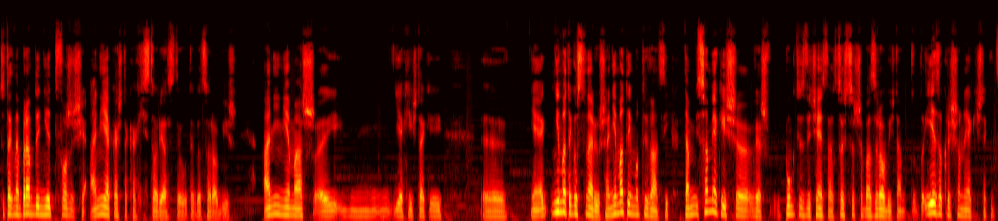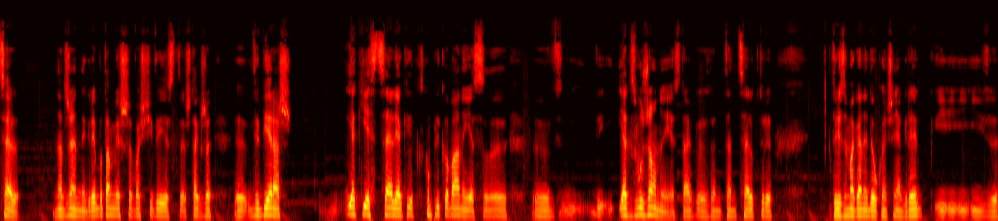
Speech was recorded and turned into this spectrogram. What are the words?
to tak naprawdę nie tworzy się ani jakaś taka historia z tyłu tego, co robisz, ani nie masz e, jakiejś takiej e, nie, nie ma tego scenariusza, nie ma tej motywacji. Tam są jakieś, e, wiesz, punkty zwycięstwa, coś, co trzeba zrobić. Tam to, to jest określony jakiś taki cel nadrzędny gry, bo tam jeszcze właściwie jest też tak, że e, wybierasz jaki jest cel, jak, skomplikowany jest, e, jak złożony jest, tak, ten, ten cel, który, który jest wymagany do ukończenia gry i, i, i-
